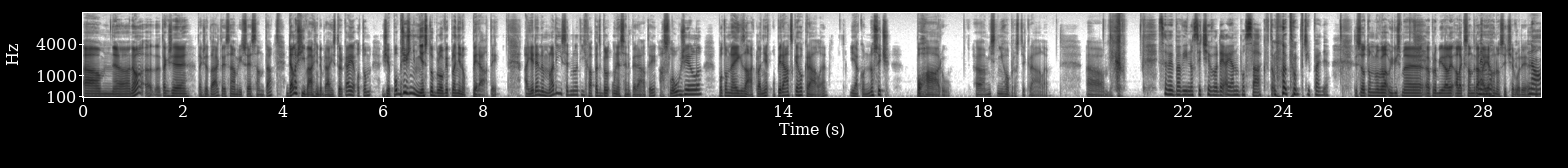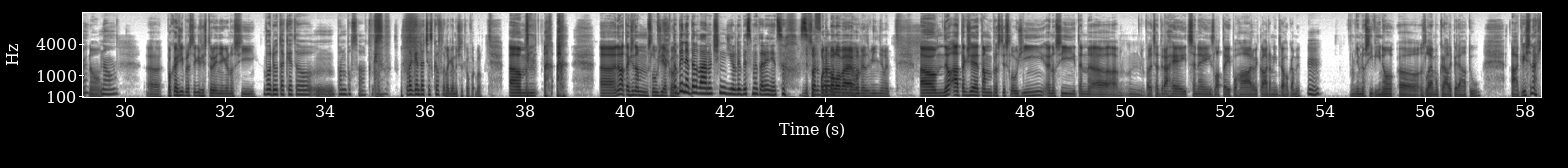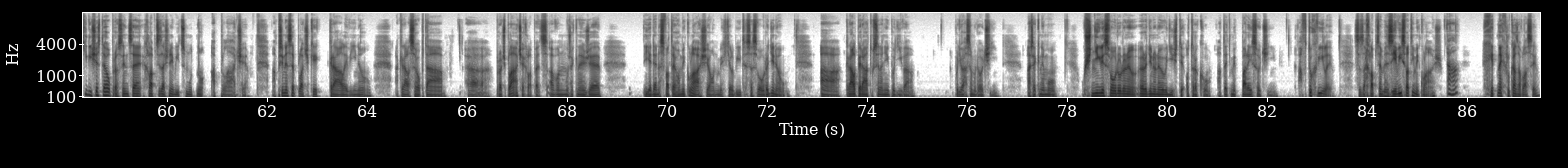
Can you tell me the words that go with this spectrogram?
Um, no, takže, takže tak, tady se nám rýsuje Santa. Další vážně dobrá historka je o tom, že pobřežní město bylo vypleněno piráty a jeden mladý sedmiletý chlapec byl unesen piráty a sloužil potom na jejich základně u pirátského krále jako nosič poháru uh, místního prostě krále. Um, Se vybaví nosiči vody a Jan Bosák v tomhle případě. ty jsi o tom mluvila už, když jsme eh, probírali Alexandra a Nemlu- jeho nosiče vody. No, jakoby, no. no. Uh, pokaždí prostě, když v historii někdo nosí Vodu, tak je to mm, pan Bosák. No. Legenda českého fotbalu. legendu českého fotbalu. Um, uh, no a takže tam slouží jako To by nebyl vánoční díl, kdyby jsme tady něco něco fotbalového no. nezmínili. Um, no a takže tam prostě slouží, nosí ten uh, velice drahý, cený, zlatý pohár vykládaný drahokamy. Mm. V něm nosí víno uh, zlému králi pirátů. A když se nachýlí 6. prosince, chlapci začne být smutno a pláče. A přinese plačky králi víno a král se ho ptá, uh, proč pláče chlapec? A on mu řekne, že jeden svatého Mikuláše, on by chtěl být se svou rodinou. A král pirátů se na něj podívá, podívá se mu do očí a řekne mu, už nikdy svou rodinu, neuvidíš ty otroku a teď mi padej z očí. A v tu chvíli se za chlapcem zjeví svatý Mikuláš, Aha. chytne chluka za vlasy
